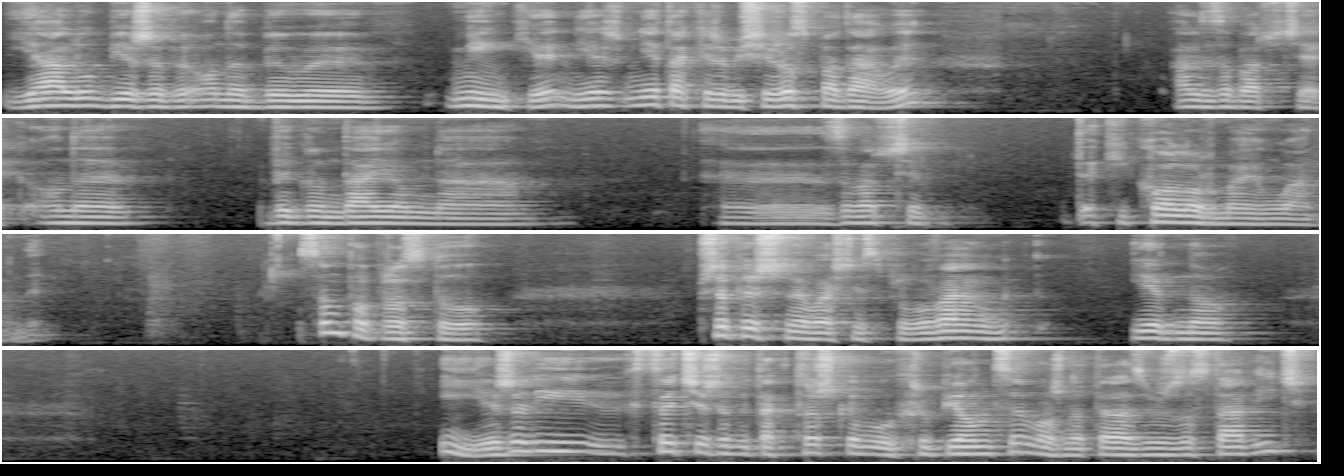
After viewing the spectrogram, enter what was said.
Ja lubię, żeby one były miękkie, nie, nie takie, żeby się rozpadały, ale zobaczcie, jak one wyglądają na. E, zobaczcie, jaki kolor mają ładny. Są po prostu przepyszne. Właśnie spróbowałem jedno. I jeżeli chcecie, żeby tak troszkę były chrupiące, można teraz już zostawić.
